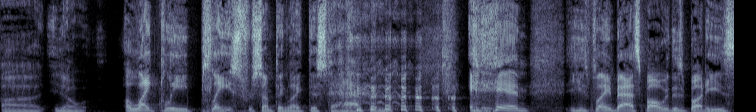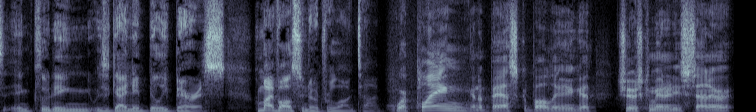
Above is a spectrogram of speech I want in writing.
uh, you know, a likely place for something like this to happen. and he's playing basketball with his buddies, including was a guy named Billy Barris, whom I've also known for a long time. We're playing in a basketball league at Jewish Community Center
